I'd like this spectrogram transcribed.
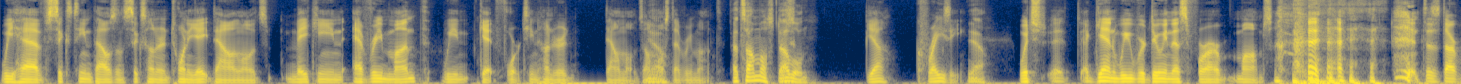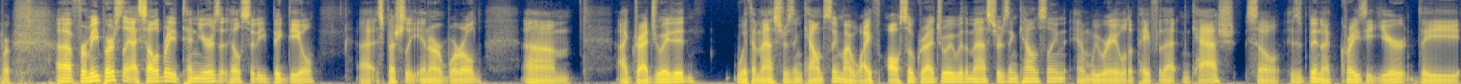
we have 16,628 downloads, making every month we get 1,400 downloads Yeah. almost every month. that's almost doubled Yeah, crazy. Yeah. Which, uh, again, we were doing this for our moms to start for. Uh, for me personally, I celebrated 10 years at Hill City, big deal, uh, especially in our world. Um, I graduated with a master's in counseling. My wife also graduated with a master's in counseling, and we were able to pay for that in cash. So it's been a crazy year. The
